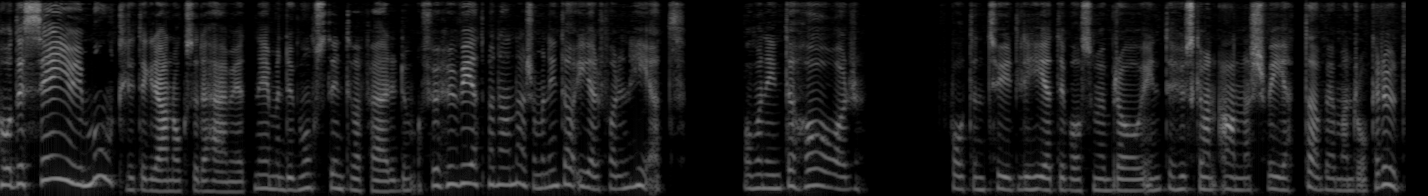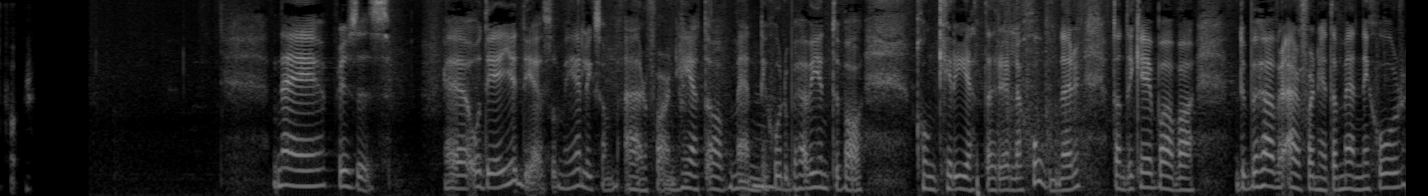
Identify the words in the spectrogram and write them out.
och det säger ju emot lite grann också det här med att nej men du måste inte vara färdig. Du, för hur vet man annars om man inte har erfarenhet? Om man inte har fått en tydlighet i vad som är bra och inte, hur ska man annars veta vem man råkar ut för? Nej, precis. Eh, och det är ju det som är liksom erfarenhet av människor. Det behöver ju inte vara konkreta relationer, utan det kan ju bara vara... Du behöver erfarenhet av människor,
